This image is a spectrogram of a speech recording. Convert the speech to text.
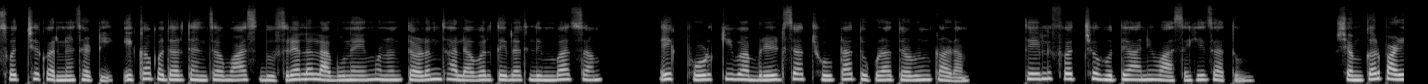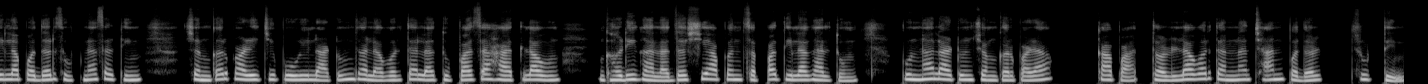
स्वच्छ करण्यासाठी एका पदार्थांचा वास दुसऱ्याला लागू नये म्हणून तळण झाल्यावर तेलात लिंबाचा एक फोड किंवा ब्रेडचा छोटा तुकडा तळून काढा. तेल स्वच्छ होते आणि वासही जातो. शंकरपाळीला पदर सुटण्यासाठी शंकरपाळीची पोळी लाटून झाल्यावर त्याला तुपाचा हात लावून घडी घाला. जशी आपण चपातीला घालतो पुन्हा लाटून शंकरपाळ्या कापा. तळल्यावर त्यांना छान पदर सुटतील.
